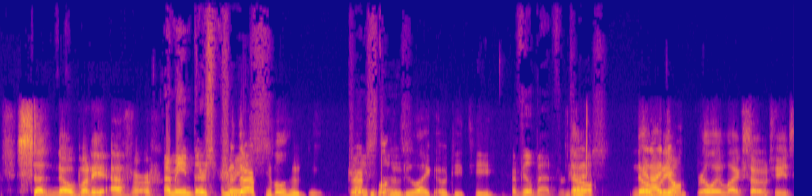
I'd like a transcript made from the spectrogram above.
said nobody ever I mean, there's I mean, there are people who do. There are Trace people who do like OTT. I feel bad for No. Trace. Nobody don't- really likes OTT.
